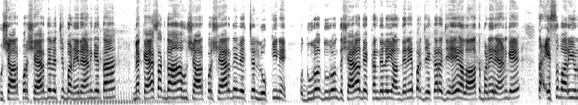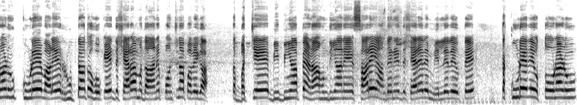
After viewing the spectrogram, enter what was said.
ਹੁਸ਼ਿਆਰਪੁਰ ਸ਼ਹਿਰ ਦੇ ਵਿੱਚ ਬਣੇ ਰਹਿਣਗੇ, ਤਾਂ ਮੈਂ ਕਹਿ ਸਕਦਾ ਹਾਂ ਹੁਸ਼ਿਆਰਪੁਰ ਸ਼ਹਿਰ ਦੇ ਵਿੱਚ ਲੋਕੀ ਨੇ ਉਹ ਦੂਰੋਂ ਦੂਰੋਂ ਦੁਸ਼ਹਿਰਾ ਦੇਖਣ ਦੇ ਲਈ ਆਉਂਦੇ ਨੇ, ਪਰ ਜੇਕਰ ਅਜਿਹੇ ਹਾਲਾਤ ਬਣੇ ਰਹਿਣਗੇ, ਤਾਂ ਇਸ ਵਾਰੀ ਉਹਨਾਂ ਨੂੰ ਕੂੜੇ ਵਾਲੇ ਰੂਟਾਂ ਤੋਂ ਹੋ ਕੇ ਦੁਸ਼ਹਿਰਾ ਮੈਦਾਨ ਪਹੁੰਚਣਾ ਪਵੇਗਾ। ਤਾਂ ਬੱਚੇ, ਬੀਬੀਆਂ, ਭੈਣਾਂ ਹੁੰਦੀਆਂ ਨੇ, ਸਾਰੇ ਆਉਂਦੇ ਨੇ ਦੁਸ਼ਹਿਰੇ ਦੇ ਮੇਲੇ ਦੇ ਉੱਤੇ। ਤਾਂ ਕੂੜੇ ਦੇ ਉੱਤੋਂ ਉਹਨਾਂ ਨੂੰ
